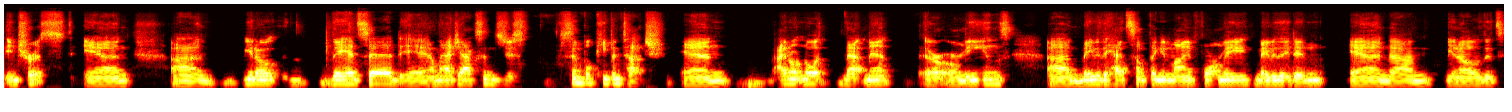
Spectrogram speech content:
interest. And, um, you know, they had said, you know, Matt Jackson's just simple, keep in touch. And I don't know what that meant or, or means. Um, maybe they had something in mind for me. Maybe they didn't. And um, you know, it's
